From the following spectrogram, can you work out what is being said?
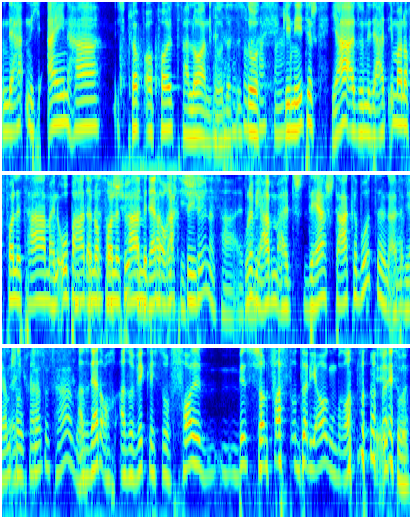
und der hat nicht ein Haar, ich klopfe auf Holz, verloren. So. das, ist so, krass, ne? genetisch. Ja, also ne, der hat immer noch volles Haar. Mein Opa hatte Das noch ist volles schön, Haar also mit der hat fast auch richtig 80. schönes Haar, Alter. Oder wir haben halt sehr starke Wurzeln, Alter. das wir ist haben schon krass. krasses Haar. So. Also der hat auch, also wirklich so voll bis schon fast unter die Augenbrauen. So, weißt so.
